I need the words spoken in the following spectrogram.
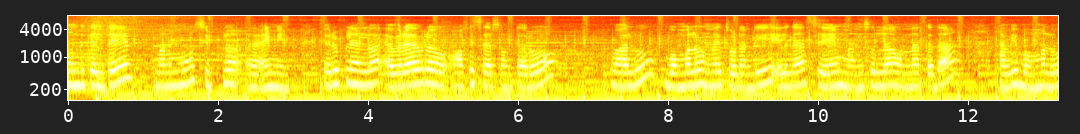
ముందుకెళ్తే మనము షిప్లో ఐ మీన్ ఏరోప్లేన్లో ఎవరెవరు ఆఫీసర్స్ ఉంటారో వాళ్ళు బొమ్మలు ఉన్నాయి చూడండి. ఇలాగా సేమ్ మనుషుల్లా ఉన్నారు కదా అవి బొమ్మలు.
